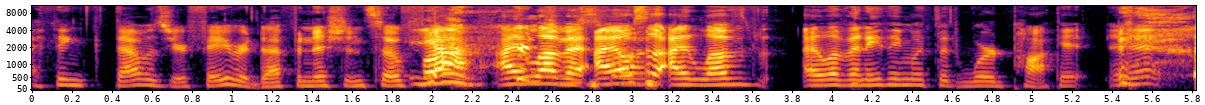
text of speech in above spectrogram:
I think that was your favorite definition so far. Yeah, I love it. I also I love I love anything with the word pocket in it.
